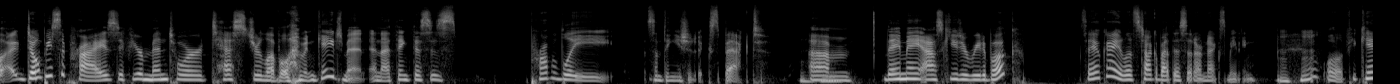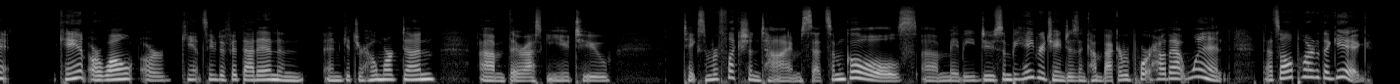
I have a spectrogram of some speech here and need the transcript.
uh, don't be surprised if your mentor tests your level of engagement. And I think this is probably something you should expect. Um, they may ask you to read a book. Say, okay, let's talk about this at our next meeting. Mm-hmm. Well, if you can't, can't or won't or can't seem to fit that in and and get your homework done, um, they're asking you to take some reflection time, set some goals, um, maybe do some behavior changes, and come back and report how that went. That's all part of the gig.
